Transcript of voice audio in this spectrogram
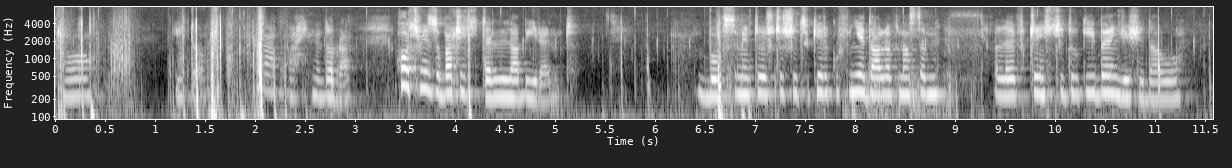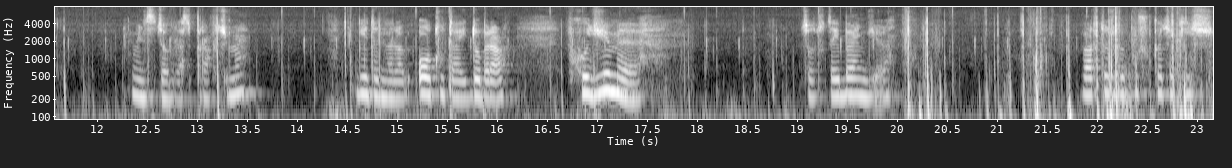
To i to. No fajnie, dobra. Chodźmy zobaczyć ten labirynt. Bo w sumie to jeszcze się cukierków nie da, ale w następnym, ale w części drugiej będzie się dało. Więc dobra, sprawdźmy. Gdzie ten labirynt? O, tutaj, dobra. Wchodzimy. Co tutaj będzie? Warto, żeby poszukać jakichś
